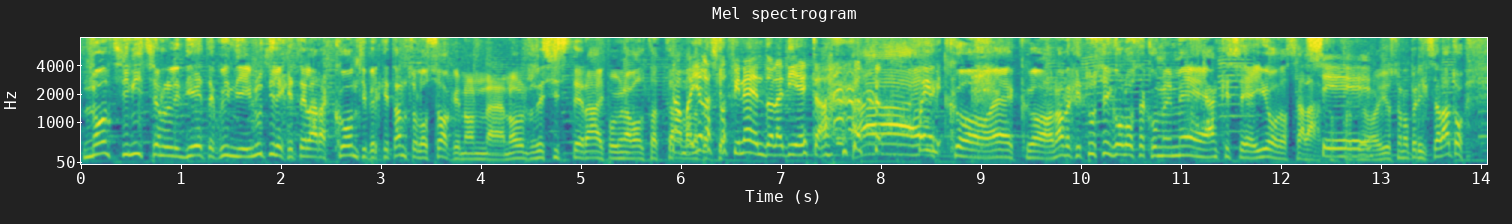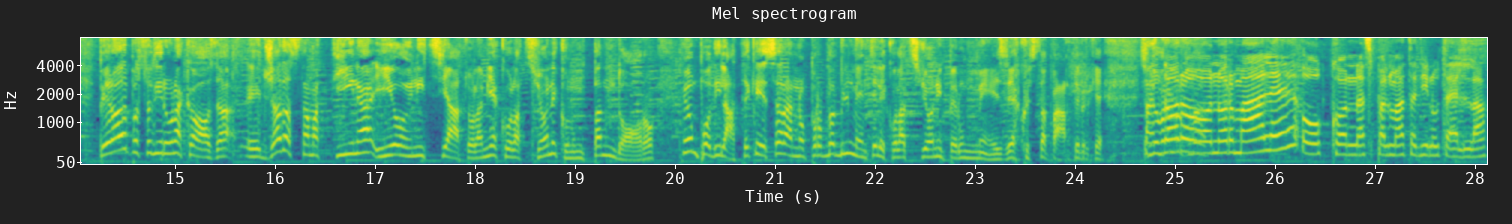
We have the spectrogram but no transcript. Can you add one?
non si iniziano le diete, quindi è inutile che te la racconti perché tanto lo so che non, non resisterai poi una volta a tavola. no, ma io la perché- sto finendo la dieta. Ah, ecco, ecco. No, perché tu sei golosa come me, anche se io ho salato. Sì. proprio. Io sono per il salato. Però posso dire una cosa: eh, già da stamattina io ho iniziato la mia colazione con un pandoro e un po' di latte, che saranno probabilmente le colazioni per un mese a questa parte. Perché Pandoro dovranno- normale o con spalmata di Nutella?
